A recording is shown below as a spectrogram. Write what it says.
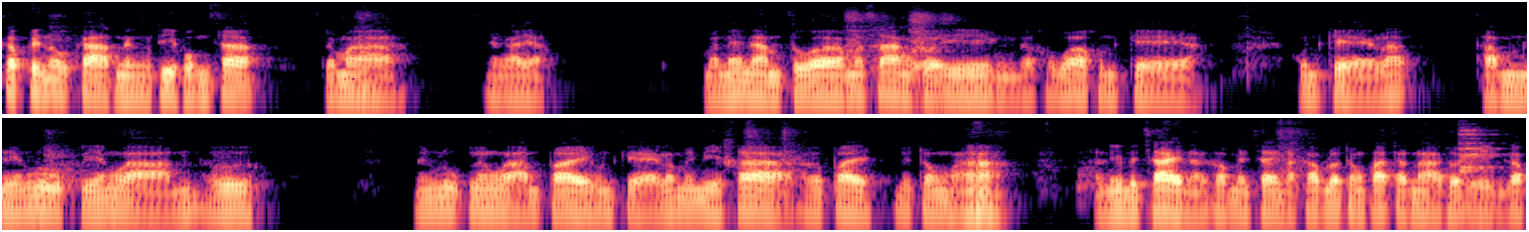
ก็เป็นโอกาสหนึ่งที่ผมจะจะมายังไงอะ่ะมาแนะนำตัวมาสร้างตัวเองแล้วเขาว่าคนแก่ คนแก่แล้วทำเลี้ยงลูกเลี้ยงหลาน เออเลี้ยงลูกเลี้ยงหลานไปคนแก่แล้วไม่มีค่า เออไปไม่ต้องมา อันนี้ไม่ใช่นะครับ ไม่ใช่นะครับ เราต้องพัฒนาตัวเองครับ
